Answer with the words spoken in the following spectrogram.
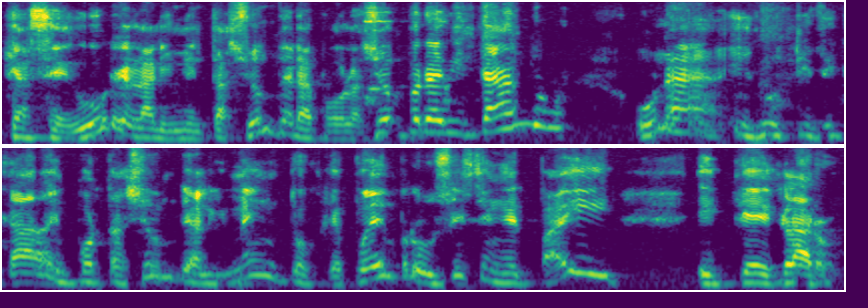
que asegure la alimentación de la población, pero evitando una injustificada importación de alimentos que pueden producirse en el país y que, claro,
